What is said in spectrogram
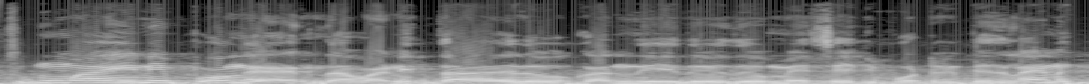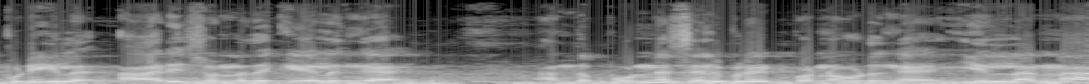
சும்மா இனி போங்க. இந்த வனிதா இது உட்காந்து இது இது மெசேஜ் போட்டுக்கிட்டு இதெல்லாம் எனக்கு பிடிக்கல. ஆரி சொன்னதை கேளுங்க. அந்த பொண்ணை செலிப்ரேட் பண்ண விடுங்க. இல்லைன்னா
